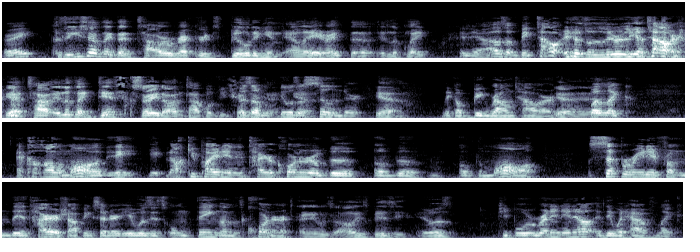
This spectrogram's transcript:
right? Because they used to have like that Tower Records building in L.A. Right? The it looked like Yeah, that was a big tower. It was literally a tower. yeah, to- it looked like discs right on top of each It was other. a it was yeah. a cylinder, yeah. like a big round tower. Yeah, yeah, but yeah. like at Kahala Mall, they it occupied an entire corner of the of the of the mall, separated from the entire shopping center. It was its own thing on the corner. and it was always busy. It was people were running in and out, and they would have like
